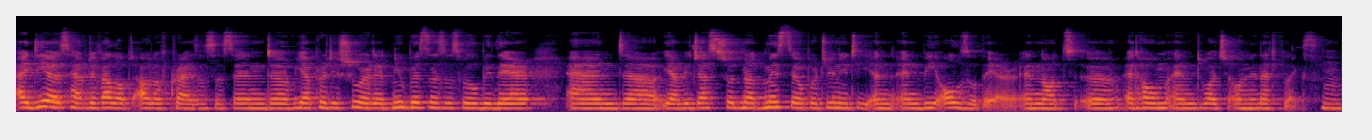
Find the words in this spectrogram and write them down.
ideas have developed out of crises, and uh, we are pretty sure that new businesses will be there. And uh, yeah, we just should not miss the opportunity and, and be also there and not uh, at home and watch only Netflix. Hmm.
